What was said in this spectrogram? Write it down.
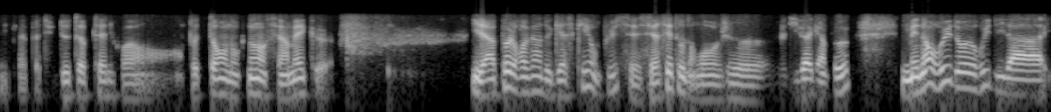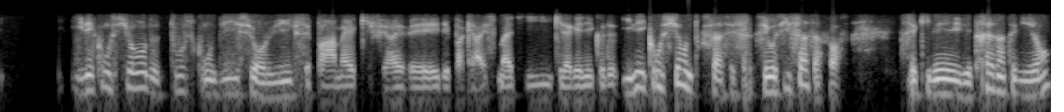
il a battu deux top 10 quoi, en, peu de temps. Donc non, non c'est un mec. Euh, il a un peu le revers de Gasquet en plus, c'est assez étonnant. je, je, divague un peu. Mais non, Rude, Rude il, a, il est conscient de tout ce qu'on dit sur lui, que c'est pas un mec qui fait rêver, il n'est pas charismatique, il a gagné que de. Il est conscient de tout ça. C'est aussi ça sa force. C'est qu'il est, il est très intelligent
